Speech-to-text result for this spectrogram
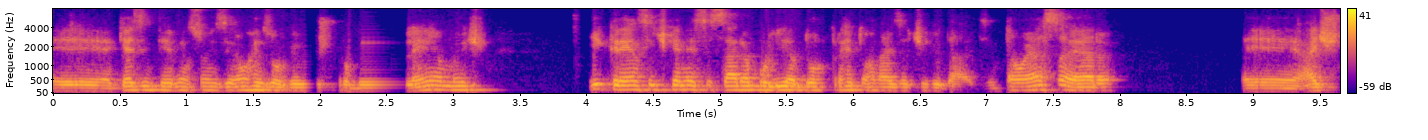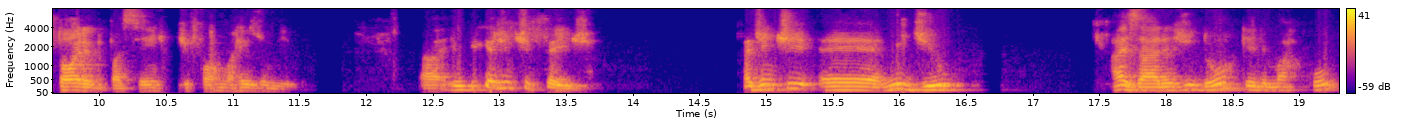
é, que as intervenções irão resolver os problemas e crença de que é necessário abolir a dor para retornar às atividades. Então, essa era é, a história do paciente de forma resumida. Ah, e o que, que, a gente fez? A gente é, mediu as áreas de dor que ele marcou.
